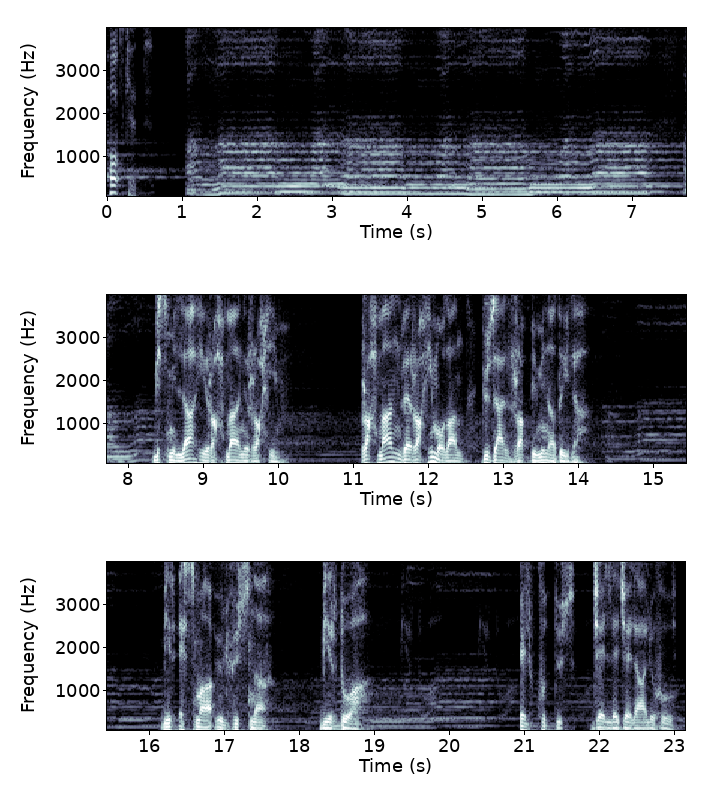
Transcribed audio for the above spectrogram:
Podcast. Bismillahirrahmanirrahim. Rahman ve Rahim olan güzel Rabbimin adıyla. Bir Esmaül Hüsna, bir dua. El Kuddüs Celle Celaluhu.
